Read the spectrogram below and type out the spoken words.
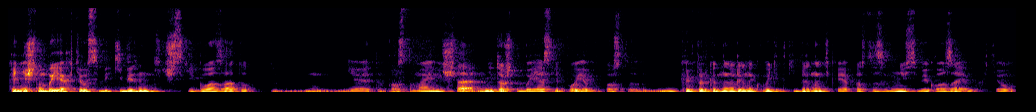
Конечно бы я хотел себе кибернетические глаза, тут я, это просто моя мечта. Не то чтобы я слепой, я бы просто, как только на рынок выйдет кибернетика, я просто заменю себе глаза, я бы хотел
